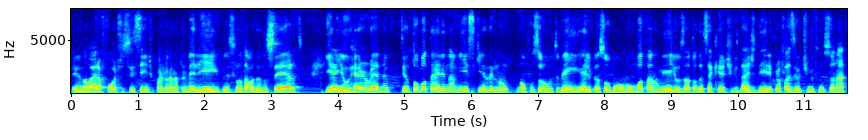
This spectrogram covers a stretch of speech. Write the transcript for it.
ele não era forte o suficiente para jogar na Premier League, por isso que não estava dando certo. E aí o Harry Redknapp tentou botar ele na meia esquerda, ele não, não funcionou muito bem, e aí ele pensou, bom, vamos botar no meio, usar toda essa criatividade dele para fazer o time funcionar,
